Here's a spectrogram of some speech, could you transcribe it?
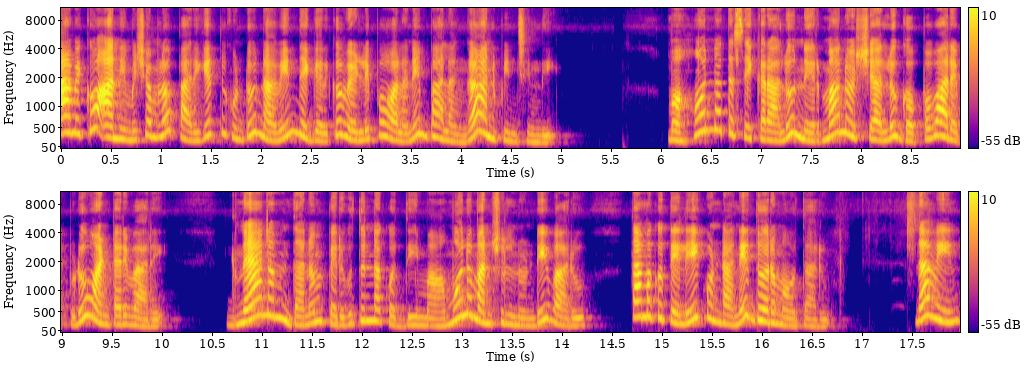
ఆమెకు ఆ నిమిషంలో పరిగెత్తుకుంటూ నవీన్ దగ్గరకు వెళ్ళిపోవాలని బలంగా అనిపించింది. మహోన్నత శిఖరాలు నిర్మానుష్యాలు గొప్పవారెప్పుడు ఒంటరివారే. జ్ఞానం ధనం పెరుగుతున్న కొద్దీ మామూలు మనుషుల నుండి వారు తమకు తెలియకుండానే దూరం అవుతారు నవీన్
